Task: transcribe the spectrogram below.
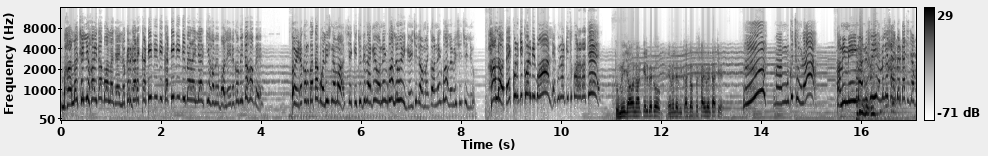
ভালো ছেলে হয় না বলা যায়, লোকের গায়ে কাটি দিদি কাটি দিদি বেড়াইলে আর কি হবে বলে? এরকমই তো হবে। ওই রকম কথা বলিস না মা, সে কিছুদিন তুমি যাও নারকেল বেগম এমএলএ বিকাশ দত্ত সাহেবের কাছে। আমি মেয়ে মানুষ এমএলএ সাহেবের কাছে যাব।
